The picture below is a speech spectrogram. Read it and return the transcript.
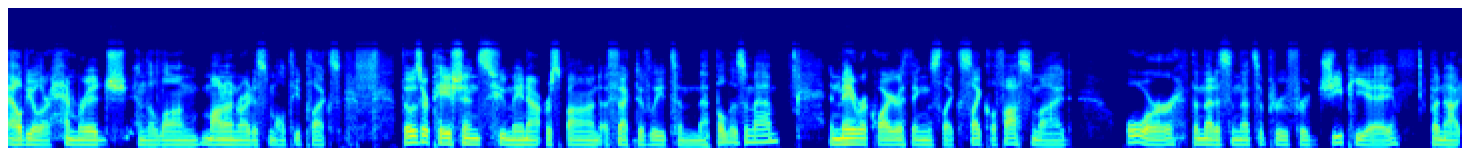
alveolar hemorrhage in the lung, mononeuritis multiplex. Those are patients who may not respond effectively to mepolizumab and may require things like cyclophosphamide or the medicine that's approved for GPA, but not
